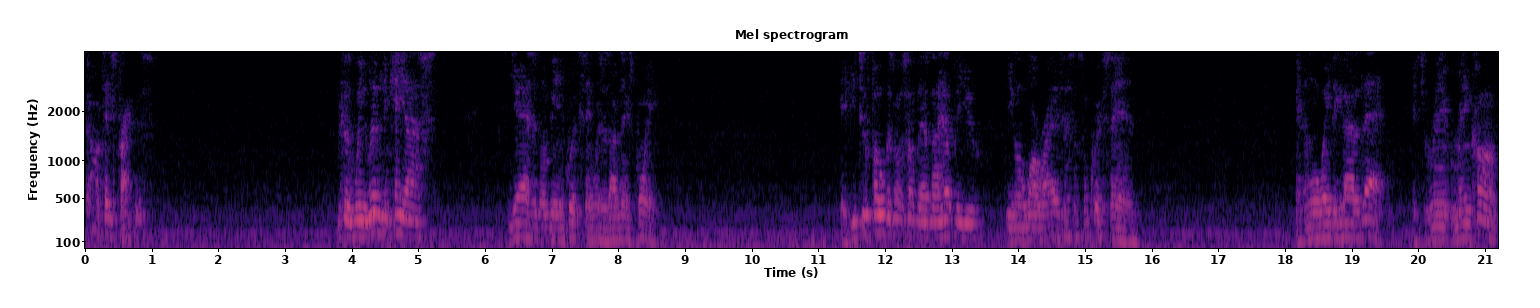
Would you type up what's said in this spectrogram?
It all takes practice. Because when you're living in chaos, your ass is gonna be in quicksand, which is our next point. If you too focused on something that's not helping you, you're gonna walk right into some, some quicksand. And the only way to get out of that is to remain calm.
